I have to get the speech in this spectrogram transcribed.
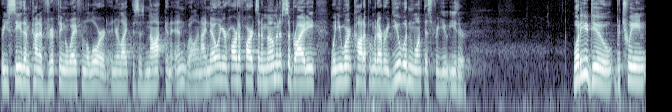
Or you see them kind of drifting away from the Lord, and you're like, this is not going to end well. And I know in your heart of hearts, in a moment of sobriety, when you weren't caught up in whatever, you wouldn't want this for you either. What do you do between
